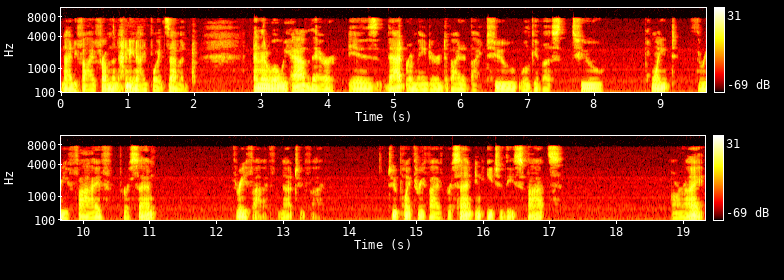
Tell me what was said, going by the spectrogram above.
95 from the 99.7. And then what we have there is that remainder divided by 2 will give us 2.35%. 35, not 25. 2.35% in each of these spots. All right.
